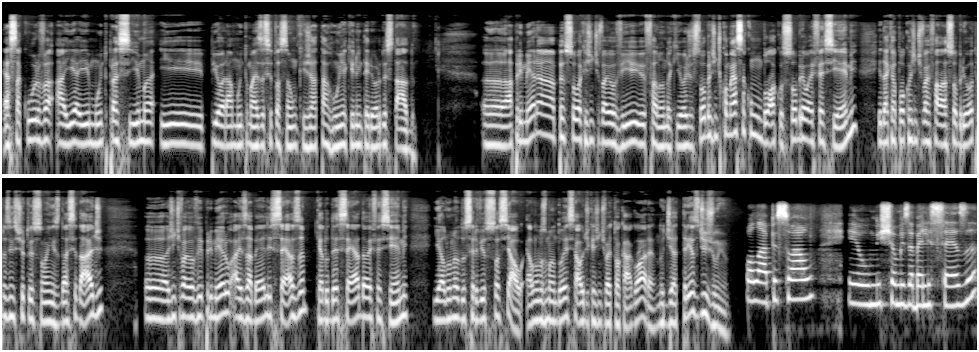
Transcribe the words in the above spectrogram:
essa curva aí aí muito para cima e piorar muito mais a situação que já está ruim aqui no interior do estado. Uh, a primeira pessoa que a gente vai ouvir falando aqui hoje sobre, a gente começa com um bloco sobre a UFSM e daqui a pouco a gente vai falar sobre outras instituições da cidade Uh, a gente vai ouvir primeiro a Isabelle César, que é do DCE da UFSM e aluna do Serviço Social. Ela nos mandou esse áudio que a gente vai tocar agora, no dia 3 de junho. Olá, pessoal. Eu me chamo Isabelle César,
